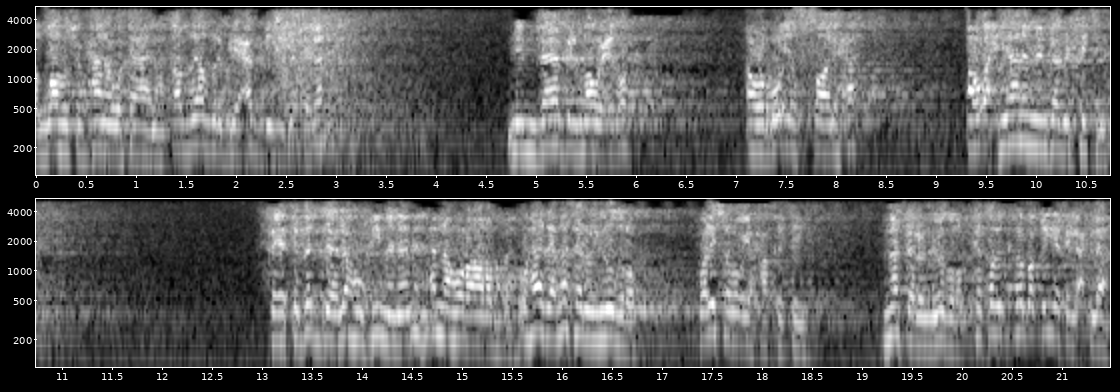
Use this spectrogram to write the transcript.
الله سبحانه وتعالى قد يضرب لعبده مثلا من باب الموعظة أو الرؤية الصالحة أو أحيانا من باب الفتنة. فيتبدى له في منامه أنه رأى ربه. وهذا مثل يضرب. وليس رؤية حقيقية. مثل يضرب كبقية الأحلام.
